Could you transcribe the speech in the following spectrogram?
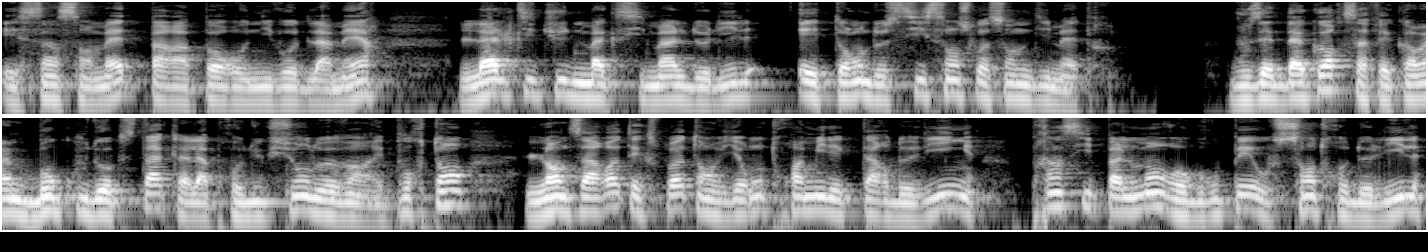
et 500 mètres par rapport au niveau de la mer, l'altitude maximale de l'île étant de 670 mètres. Vous êtes d'accord, ça fait quand même beaucoup d'obstacles à la production de vin. Et pourtant, Lanzarote exploite environ 3000 hectares de vignes, principalement regroupés au centre de l'île,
